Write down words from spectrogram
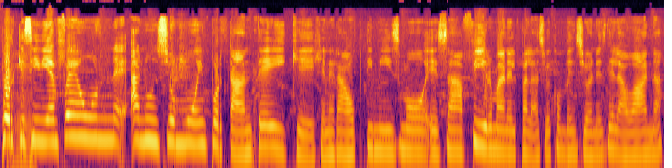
Porque si bien fue un eh, anuncio muy importante y que generaba optimismo, esa firma en el Palacio de Convenciones de La Habana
